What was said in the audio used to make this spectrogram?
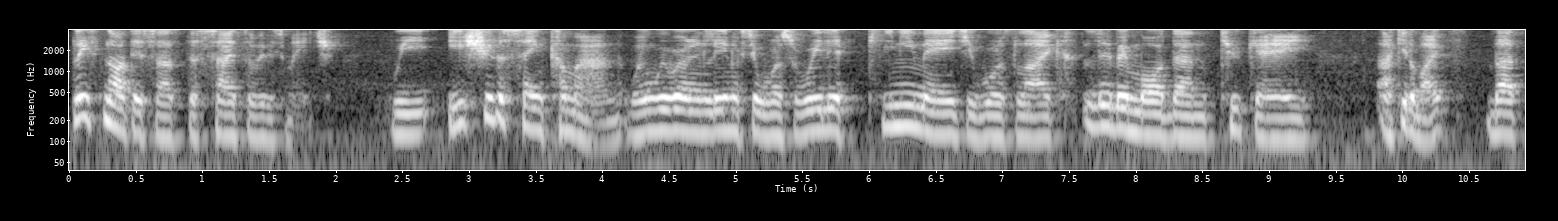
Please notice as the size of this image. We issue the same command. When we were in Linux, it was really a teeny image. It was like a little bit more than 2K uh, kilobytes. But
